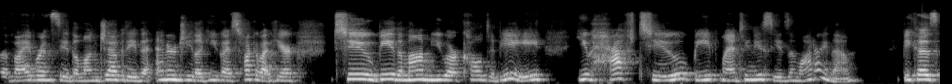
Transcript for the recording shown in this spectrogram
the vibrancy, the longevity, the energy, like you guys talk about here, to be the mom you are called to be, you have to be planting these seeds and watering them. Because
